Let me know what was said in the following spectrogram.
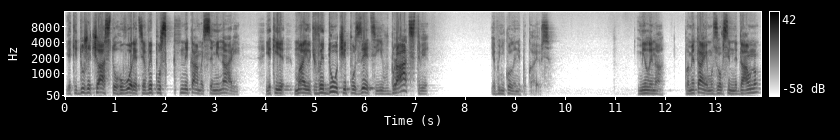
які дуже часто говоряться випускниками семінарій, які мають ведучі позиції в братстві, я би ніколи не покаявся. Мілина. Пам'ятаємо, зовсім недавно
